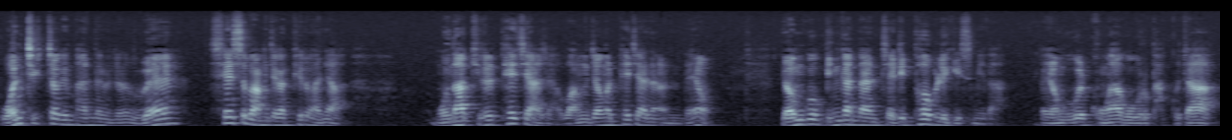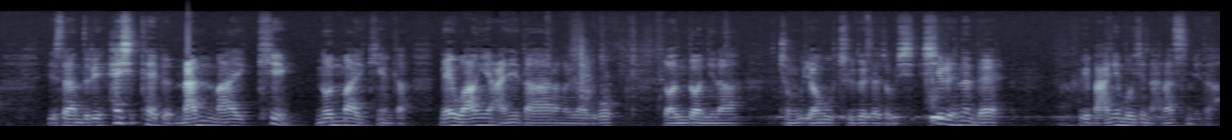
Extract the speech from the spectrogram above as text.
원칙적인 반대는 저는 왜 세습 왕제가 필요하냐? monarchy를 폐지하자, 왕정을 폐지하는데요. 영국 민간단체 리퍼블릭이 있습니다. 그러니까 영국을 공화국으로 바꾸자. 이 사람들이 해시태그 not my king, not my king, 그러니까 내 왕이 아니다라는 걸 가지고 런던이나 중국, 영국 주도에서 좀 시, 시를 했는데 그게 많이 모이진 않았습니다.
